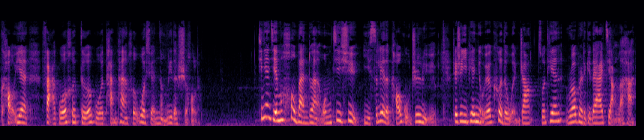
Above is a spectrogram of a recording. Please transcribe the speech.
考验法国和德国谈判和斡旋能力的时候了。今天节目后半段，我们继续以色列的考古之旅。这是一篇《纽约客》的文章。昨天 Robert 给大家讲了哈，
